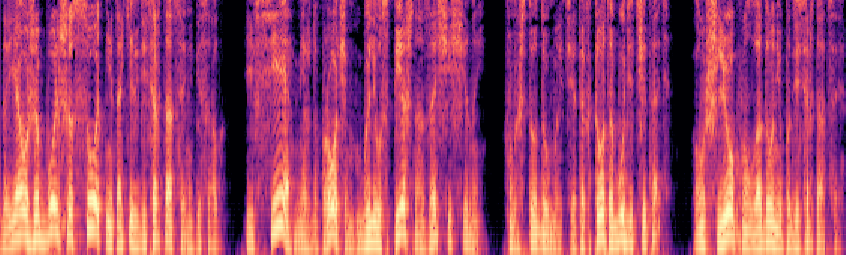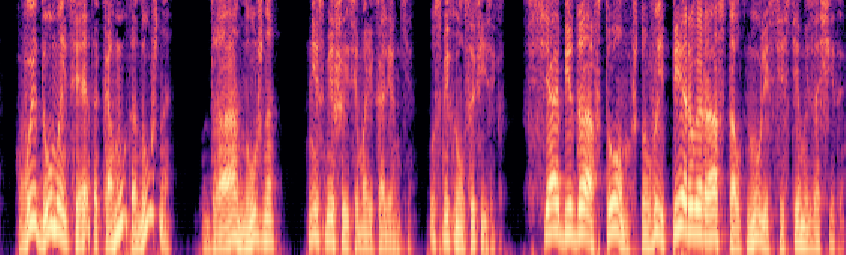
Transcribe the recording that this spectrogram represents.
Да я уже больше сотни таких диссертаций написал. И все, между прочим, были успешно защищены. Вы что думаете, это кто-то будет читать? Он шлепнул ладонью по диссертации. Вы думаете, это кому-то нужно? Да, нужно. Не смешите мои коленки, усмехнулся физик. Вся беда в том, что вы первый раз столкнулись с системой защиты.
